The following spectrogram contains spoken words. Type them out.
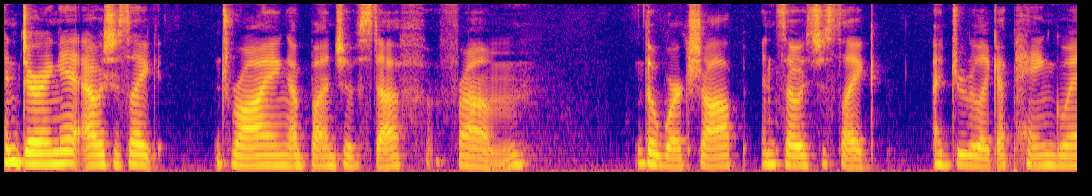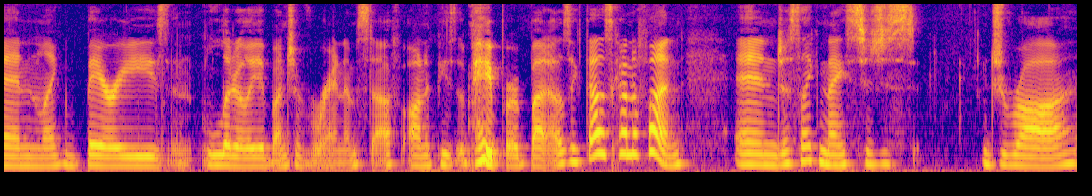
and during it I was just like drawing a bunch of stuff from the workshop, and so it's just like I drew like a penguin, like berries, and literally a bunch of random stuff on a piece of paper. But I was like, that was kind of fun, and just like nice to just draw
